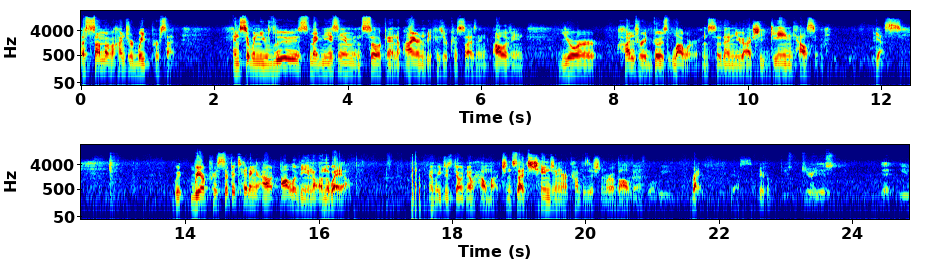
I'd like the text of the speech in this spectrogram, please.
a sum of 100 weight percent. And so when you lose magnesium and silica and iron because you're crystallizing olivine, your 100 goes lower, and so then you actually gain calcium. Yes. We, we are precipitating out olivine on the way up, and we just don't know how much, and so that's changing our composition. We're evolving. That's what we, Right. Yes. Just curious that you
